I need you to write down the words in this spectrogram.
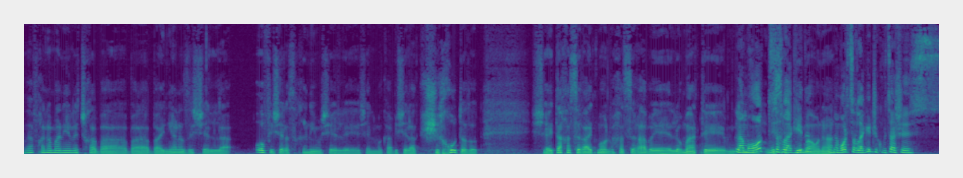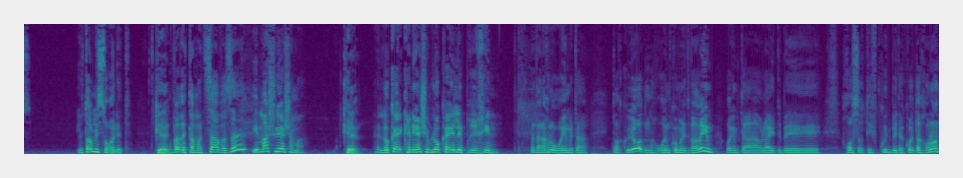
זה הבחנה מעניינת שלך בעניין הזה של האופי של השחקנים של, של מכבי, של הקשיחות הזאת. שהייתה חסרה אתמול וחסרה בלא מעט למרות, משחקים העונה. למרות שצריך להגיד שקבוצה שיותר משורדת, כן. עובר את המצב הזה, אם משהו יש שם. כן. לא, כנראה שהם לא כאלה פריחים. זאת אומרת, אנחנו רואים את ההתפרקויות, אנחנו רואים כל מיני דברים, רואים את ה... אולי בחוסר תפקוד בדקות האחרונות.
